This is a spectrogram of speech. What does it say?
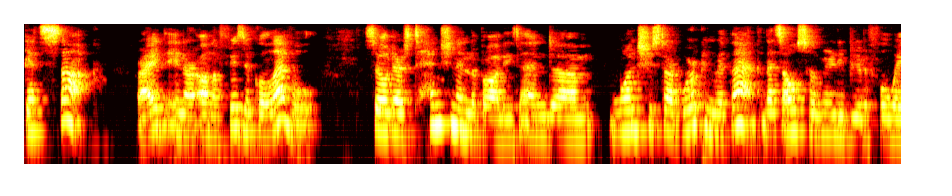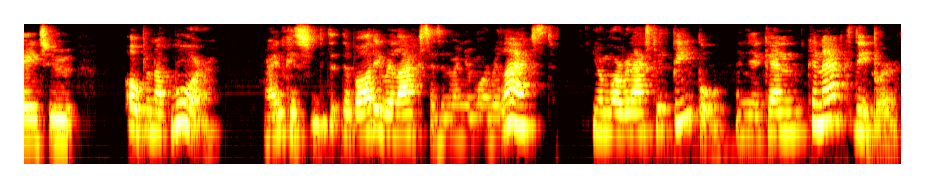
gets stuck, right, in our on a physical level. So there's tension in the bodies, and um, once you start working with that, that's also a really beautiful way to open up more, right? Because the body relaxes, and when you're more relaxed, you're more relaxed with people, and you can connect deeper,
